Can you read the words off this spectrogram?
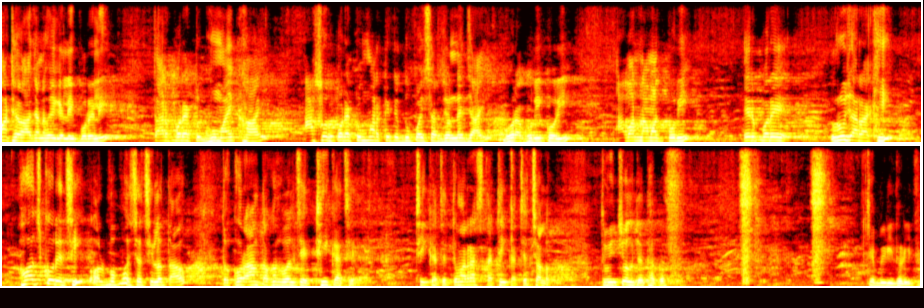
মাঠে আজান হয়ে গেলেই পড়েলি তারপরে একটু ঘুমাই, খাই, আসর পর একটু মার্কেটে দু পয়সার জন্যে যাই, ঘোরাঘুরি করি, আবার নামাজ পড়ি, এরপরে রোজা রাখি, হজ করেছি, অল্প পয়সা ছিল তাও তো কোরআন তখন বলছে, ঠিক আছে ঠিক আছে, তোমার রাস্তা ঠিক আছে, চলো, তুমি চলতে থাকো। কে বিড়ি ধরিয়েছে?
